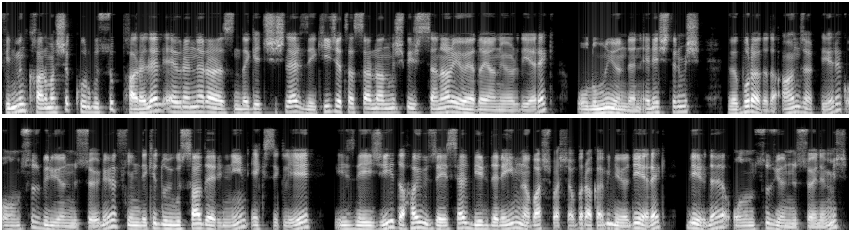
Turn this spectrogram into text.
Filmin karmaşık kurgusu paralel evrenler arasında geçişler zekice tasarlanmış bir senaryoya dayanıyor diyerek olumlu yönden eleştirmiş ve burada da ancak diyerek olumsuz bir yönünü söylüyor. Filmdeki duygusal derinliğin eksikliği izleyiciyi daha yüzeysel bir deneyimle baş başa bırakabiliyor diyerek bir de olumsuz yönünü söylemiş.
